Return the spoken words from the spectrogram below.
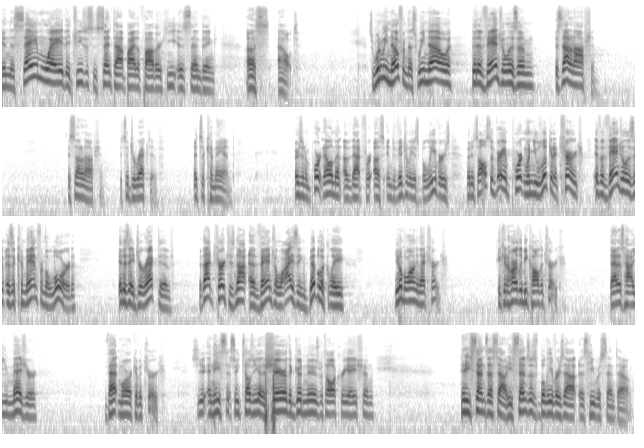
In the same way that Jesus is sent out by the Father, he is sending us out. So, what do we know from this? We know that evangelism is not an option. It's not an option, it's a directive, it's a command. There's an important element of that for us individually as believers, but it's also very important when you look at a church. If evangelism is a command from the Lord, it is a directive. If that church is not evangelizing biblically, you don't belong in that church. It can hardly be called a church. That is how you measure that mark of a church. So you, and he, so he tells you you got to share the good news with all creation. And he sends us out. He sends us believers out as he was sent out.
